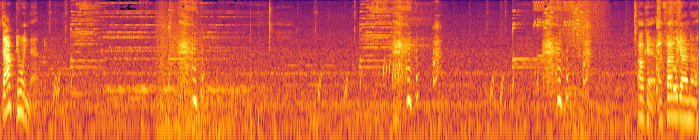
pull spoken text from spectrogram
stop doing that? Okay, I finally got enough.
